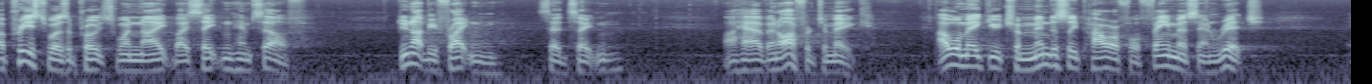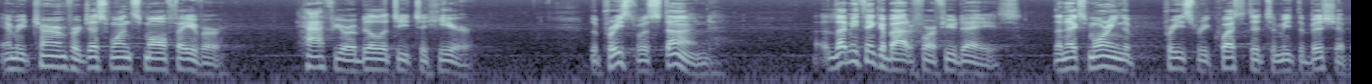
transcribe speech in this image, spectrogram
A priest was approached one night by Satan himself. Do not be frightened, said Satan. I have an offer to make. I will make you tremendously powerful, famous, and rich in return for just one small favor half your ability to hear. The priest was stunned. Let me think about it for a few days. The next morning, the priest requested to meet the bishop.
